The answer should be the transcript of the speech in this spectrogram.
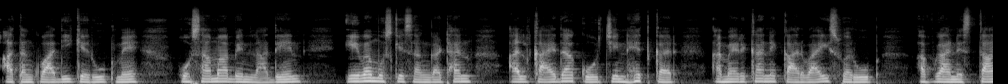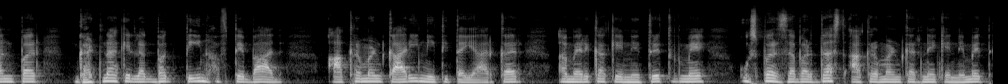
आतंकवादी के रूप में ओसामा बिन लादेन एवं उसके संगठन अलकायदा को चिन्हित कर अमेरिका ने कार्रवाई स्वरूप अफ़गानिस्तान पर घटना के लगभग तीन हफ़्ते बाद आक्रमणकारी नीति तैयार कर अमेरिका के नेतृत्व में उस पर ज़बरदस्त आक्रमण करने के निमित्त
